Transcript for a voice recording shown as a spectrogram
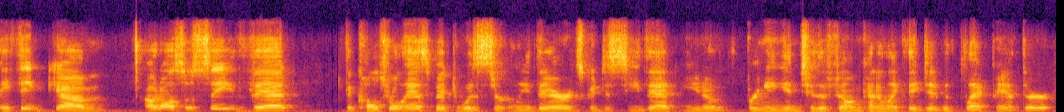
I think um, I would also say that the cultural aspect was certainly there. It's good to see that, you know, bringing into the film, kind of like they did with Black Panther.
